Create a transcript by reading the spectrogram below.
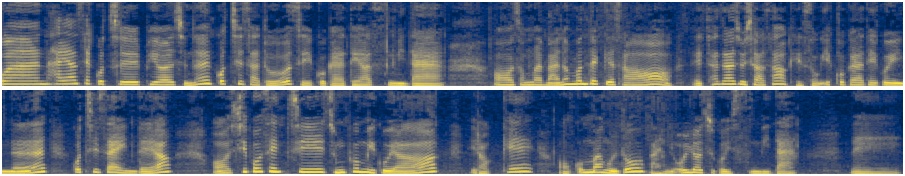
또한 하얀색 꽃을 피워주는 꽃치자도 재입고가 되었습니다. 어, 정말 많은 분들께서 네, 찾아주셔서 계속 입고가 되고 있는 꽃치자인데요. 어, 15cm 중품이고요. 이렇게 어, 꽃망울도 많이 올려주고 있습니다. 네,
